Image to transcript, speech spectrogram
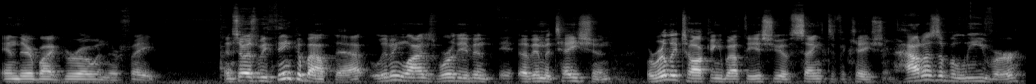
and thereby grow in their faith. And so, as we think about that, living lives worthy of, in, of imitation, we're really talking about the issue of sanctification. How does a believer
